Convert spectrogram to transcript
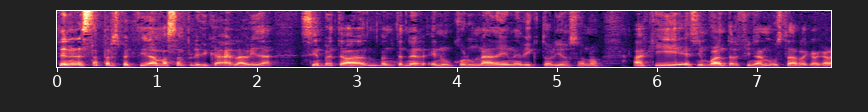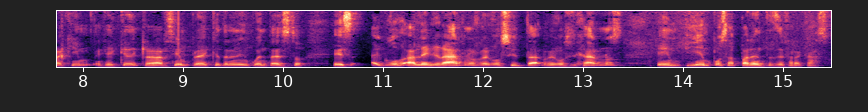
tener esta perspectiva más amplificada de la vida siempre te va a mantener en un, con un ADN victorioso, ¿no? Aquí es importante al final, me gustaría recalcar aquí, que hay que declarar siempre, hay que tener en cuenta esto, es alegrarnos, regocijarnos en tiempos aparentes de fracaso.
